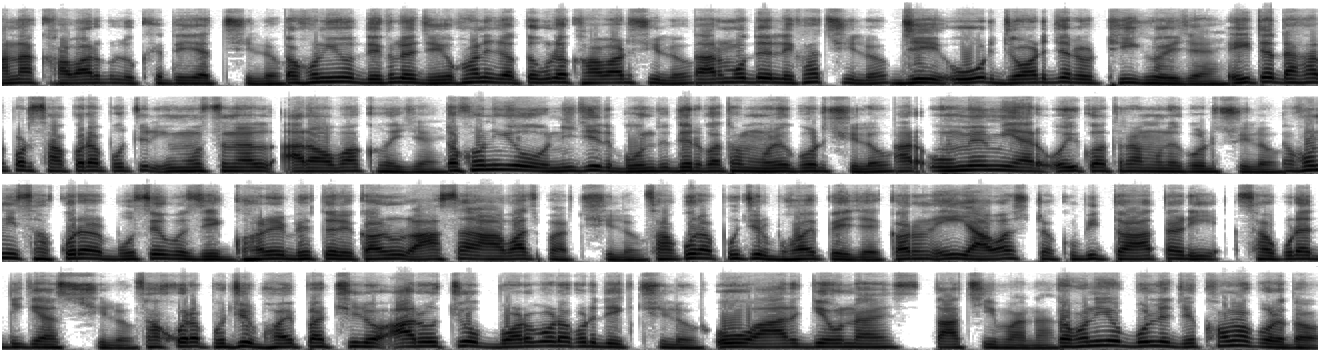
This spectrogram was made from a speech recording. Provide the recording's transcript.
আনা খাবারগুলো খেতে যাচ্ছিল। তখনই ও দেখল যে ওখানে যতগুলো খাবার ছিল, তার মধ্যে লেখা ছিল যে ওর জ্বর যেন ঠিক হয়ে যায়। এইটা দেখার পর সাকুরা প্রচুর ইমোশনাল আর অবাক হয়ে যায়। তখনই ও নিজের বন্ধুদের কথা মনে করছিল আর উমেমি আর ওই কথাটা মনে করছিল। তখনই সাকুরার বসে বসে ঘরের ভেতরে কারুর আসার আওয়াজ পাচ্ছিল। সাকুরা প্রচুর ভয় পেয়ে যায়, কারণ এই আওয়াজটা খুবই তাড়াতাড়ি সাকুরার দিকে আসছিল। সাকুরা প্রচুর ভয় পাচ্ছিল আর ও চোখ বড় বড় করে দেখছিল। ও আর কেউ নয় তাচিবানা তখনই ও বলে যে, ক্ষমা করে দাও,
